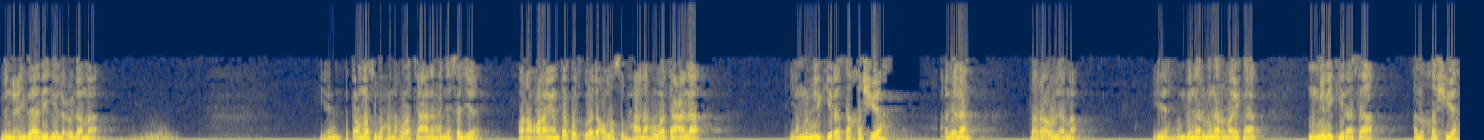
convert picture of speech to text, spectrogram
min 'ibadihi al-ulama." Ya, kata Allah Subhanahu wa taala hanya saja orang-orang yang takut kepada Allah Subhanahu wa taala yang memiliki rasa khasyah adalah para ulama. Ya, benar-benar mereka memiliki rasa al-khasyah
